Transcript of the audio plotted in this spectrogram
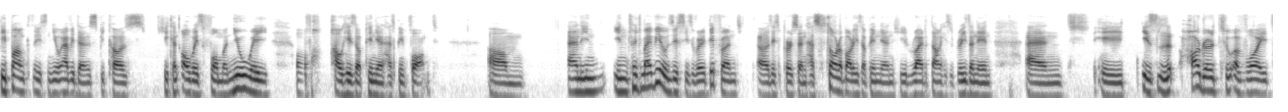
debunk this new evidence because he can always form a new way of how his opinion has been formed. Um, and in in change my view, this is very different. Uh, this person has thought about his opinion. He write down his reasoning, and he is harder to avoid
